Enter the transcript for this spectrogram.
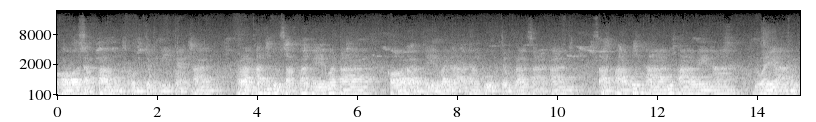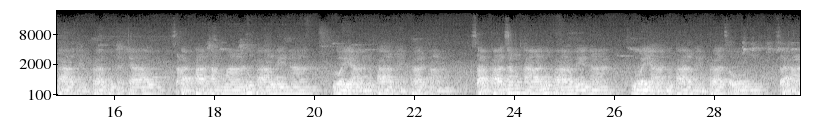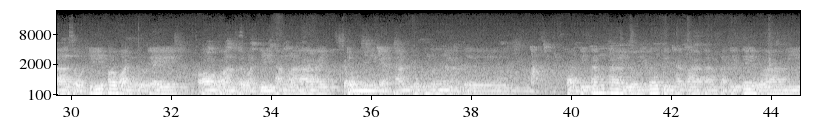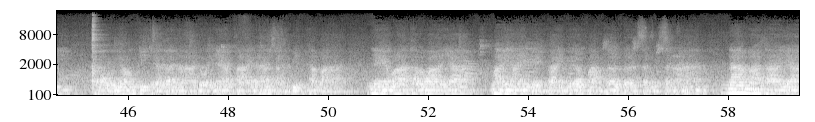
ขอสัมภามงค ลจงมีแก่ท่านพระคันตุสัพพเทวตา ขอเหล่าเทวดาทั้งปวงจงรักษาท่านสัพพาพุทธานุภาเวนะด้วยอานุภาพแห่งพระพุทธเจ้า สัพพาธรรมานุภาเวนะด้วยอานุภาพแห่งพระธรรม สัพพาสังฆานุภาเวนะด้วยอานุภาพแห่งพระสงฆ์ สัทธาโสธีพระวันตุเตขอความสวัสดีทั้งหลาย จงมีแก่ท่านทุกเมื่อเถิดปฏิสังขาโยนิโตปินทปาตังปฏิเตวามีเรายอมพิจารณาโดยแยกกายและฉันบินทบาทเนวาทวายา ไม่ให้เด็กไปเพื่อความเพลิดเพลินสนุกสนาน นามาทายา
